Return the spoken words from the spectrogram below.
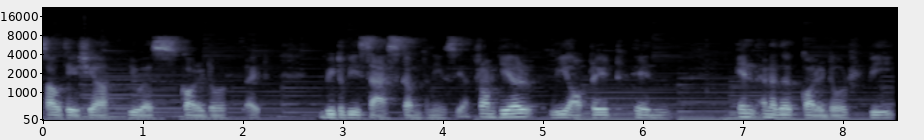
South Asia, US corridor, right? B2B SaaS companies. Yeah. From here, we operate in in another corridor. We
